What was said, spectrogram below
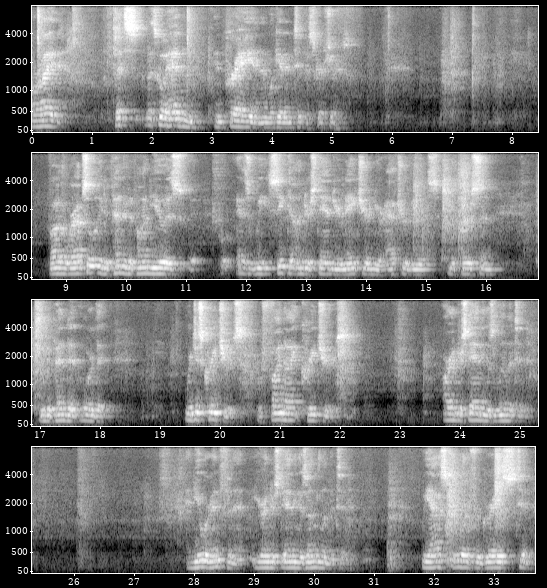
All right, let's, let's go ahead and, and pray and then we'll get into the scriptures. Father, we're absolutely dependent upon you as, as we seek to understand your nature and your attributes, your person. We're dependent, Lord, that we're just creatures. We're finite creatures. Our understanding is limited. And you are infinite. Your understanding is unlimited. We ask you, Lord, for grace to,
